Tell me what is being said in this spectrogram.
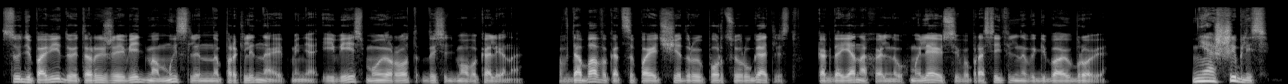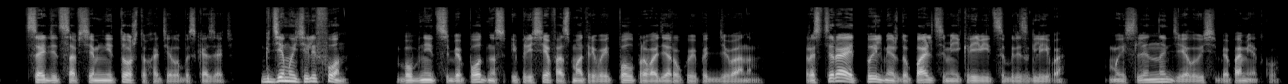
Судя по виду, эта рыжая ведьма мысленно проклинает меня и весь мой род до седьмого колена. Вдобавок отсыпает щедрую порцию ругательств, когда я нахально ухмыляюсь и вопросительно выгибаю брови. «Не ошиблись!» — цедит совсем не то, что хотела бы сказать. «Где мой телефон?» Бубнит себе под нос и, присев, осматривает пол, проводя рукой под диваном. Растирает пыль между пальцами и кривится брезгливо. Мысленно делаю себе пометку.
